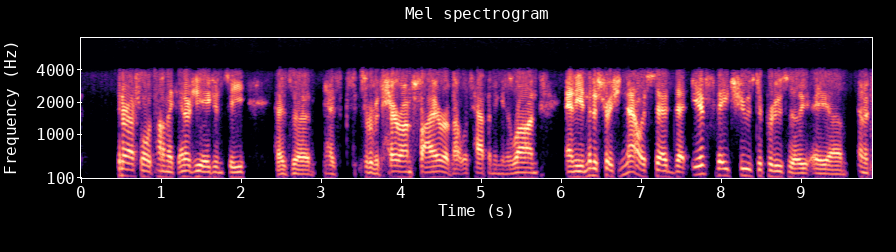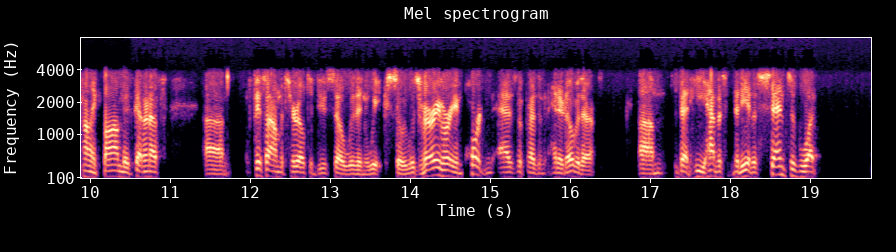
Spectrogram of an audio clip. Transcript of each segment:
International Atomic Energy Agency has uh, has sort of its hair on fire about what's happening in Iran. And the administration now has said that if they choose to produce a, a uh, an atomic bomb, they've got enough um, fissile material to do so within weeks. So it was very, very important as the president headed over there um, that he have a, that he had a sense of what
